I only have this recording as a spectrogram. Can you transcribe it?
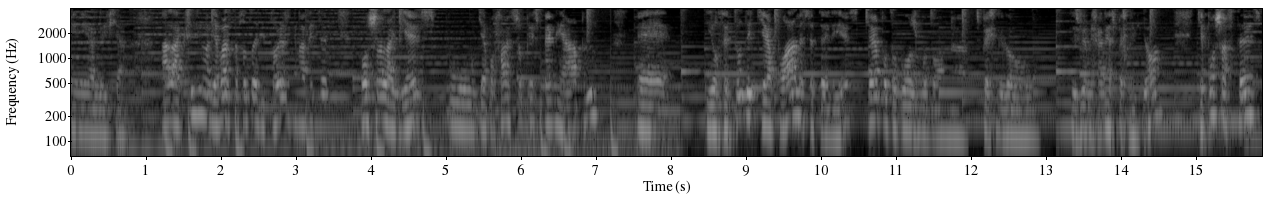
είναι η αλήθεια αλλά αξίζει να διαβάσετε αυτό το editorial για να δείτε πόσο αλλαγές που και αποφάσεις οποίες παίρνει η Apple ε, υιοθετούνται και από άλλες εταιρείες και από τον κόσμο των, ε, της, παιχνιδο, της βιομηχανίας παιχνιδιών και πώς αυτές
